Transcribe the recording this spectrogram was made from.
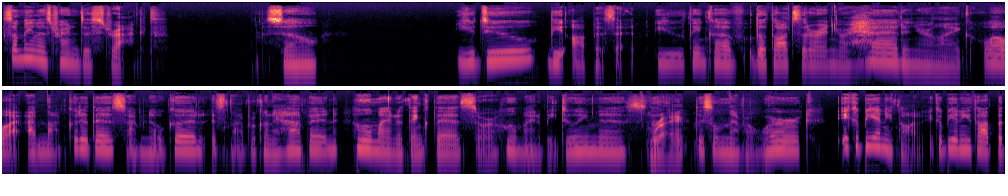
something that's trying to distract. So you do the opposite. You think of the thoughts that are in your head and you're like, whoa, I, am not good at this. I'm no good. It's never going to happen. Who am I to think this? Or who am I to be doing this? Right. This will never work. It could be any thought. It could be any thought, but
